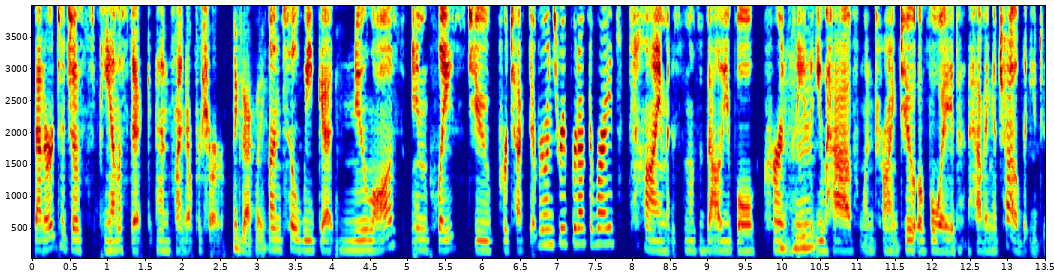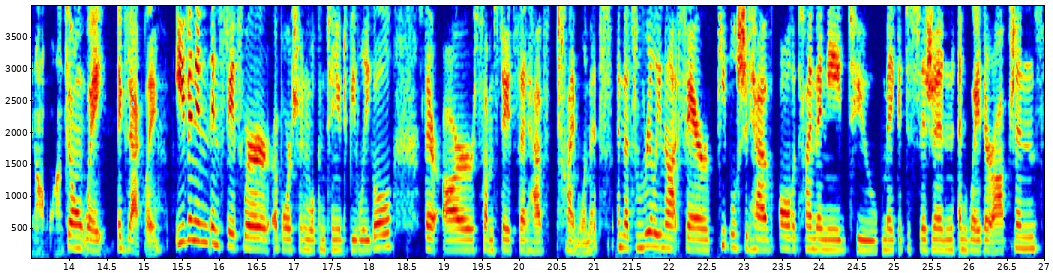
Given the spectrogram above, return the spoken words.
Better to just pee on a stick and find out for sure. Exactly. Until we get new laws in place to protect everyone's reproductive rights, time is the most valuable currency mm-hmm. that you have when trying to avoid having a child that you do not want. Don't wait. Exactly. Even in, in states where abortion will continue to be legal, there are some states that have time limits. And that's really not fair. People should have all the time they need to make a decision and weigh their options.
